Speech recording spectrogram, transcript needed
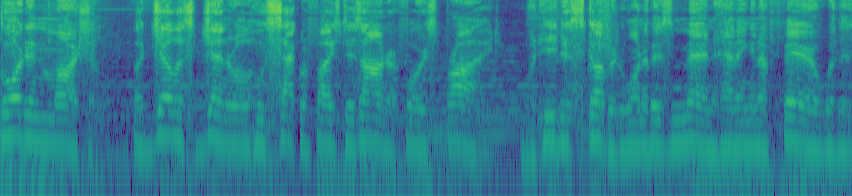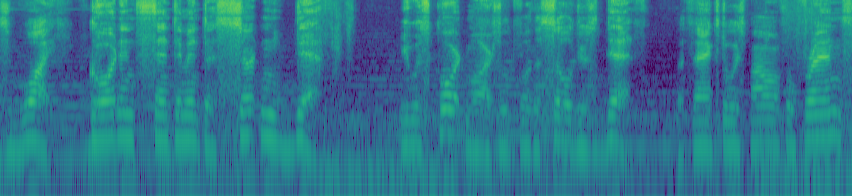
Gordon Marshall, a jealous general who sacrificed his honor for his pride. When he discovered one of his men having an affair with his wife, Gordon sent him into certain death. He was court-martialed for the soldier's death, but thanks to his powerful friends,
